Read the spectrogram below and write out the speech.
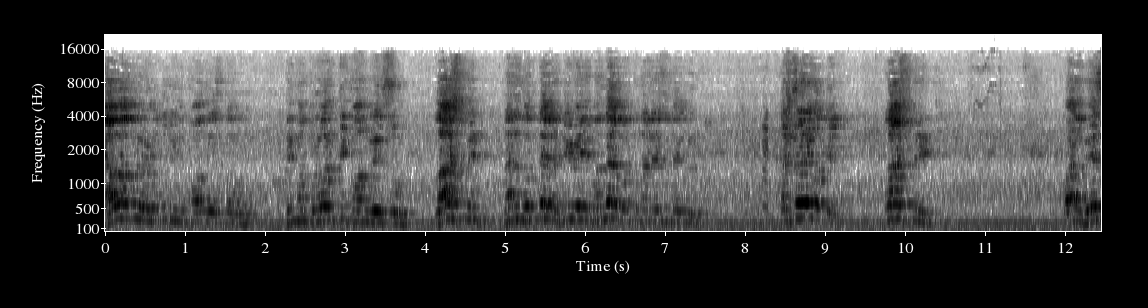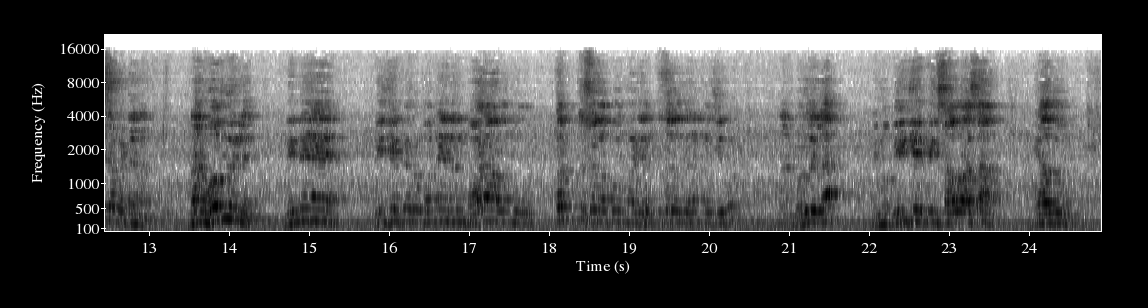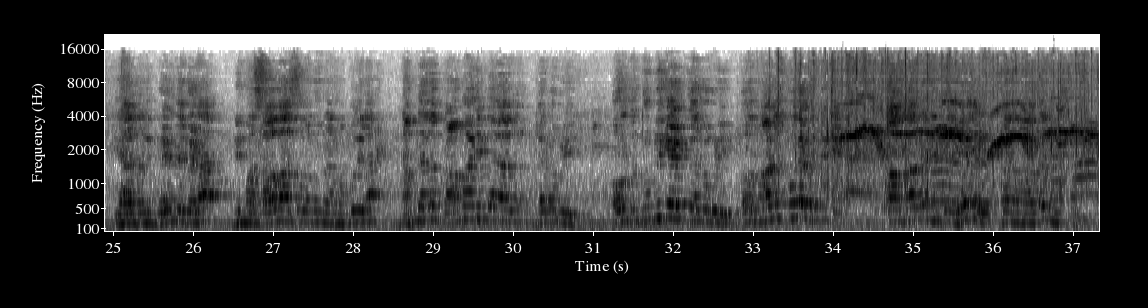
ಯಾವಾಗಲೂ ಹೇಳೋದು ನೀವು ಕಾಂಗ್ರೆಸ್ನವರು, ನಿಮ್ಮ ಪ್ರವೃತ್ತಿ ಕಾಂಗ್ರೆಸ್ಸು. ಲಾಸ್ಟ್ ಮಿನಿಟ್ ನನಗೆ ಗೊತ್ತೇ ಇಲ್ಲ ಟಿವಿಯಲ್ಲಿ ಬಂದಾಗ ಗೊತ್ತು ನಾನು ಹೆಸರು ತೆಗೆದು ಅಷ್ಟೇ ಲಾಸ್ಟ್ ಮಿನಿಟ್ ಬಹಳ ಬೇಸರ ಪಟ್ಟೆ ನಾನು. ನಾನು ಹೋಗ್ಲೂ ಇಲ್ಲ. ನಿನ್ನೆ ಬಿಜೆಪಿಯವರು ಮೊನ್ನೆ ನನಗೆ ಭಾಳ ಒಂದು ಹತ್ತು ಸಲ ಫೋನ್ ಮಾಡಿ, ಹತ್ತು ಸಲ ಜನ ಕಳಿಸಿದ್ರು. ನಾನು ಬರಲಿಲ್ಲ ನಿಮ್ಮ ಬಿಜೆಪಿ ಸಹವಾಸ ಯಾವುದು? ಯಾರು ನನಗೆ ಬೇಡದೆ ಬೇಡ. ನಿಮ್ಮ ಸಹವಾಸವನ್ನು ನಾನು ನಂಬುದಿಲ್ಲ. ನಮ್ದೆಲ್ಲ ಪ್ರಾಮಾಣಿಕ ಗರ್ಭಗುಡಿ ಅವ್ರದ್ದು ಡೂಪ್ಲಿಕೇಟ್ ಗರ್ಭಗುಡಿ ಅವ್ರು ಮಾಡೋದು ಕೂಡ ಡೂಪ್ಲಿಕೇಟ್ ಆ ಮಾತನ್ನು ಹೇಳಿ ನನ್ನ ಮಾತನ್ನು ಮುಗಿಸ್ತೀನಿ.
